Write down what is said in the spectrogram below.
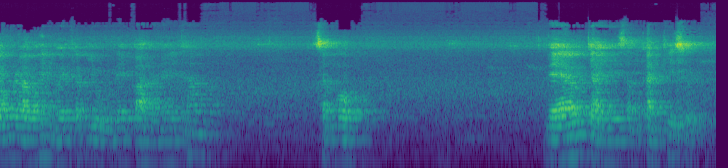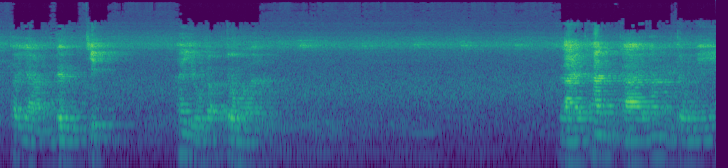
ของเราให้เหมือนกับอยู่ในป่าในถ้ำ สงบ แล้วใจสำคัญที่สุด พยายามดึงจิต ให้อยู่กับตัว หลายท่านกายนั่งอยู่ตรงนี้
